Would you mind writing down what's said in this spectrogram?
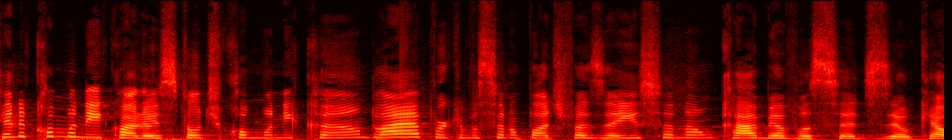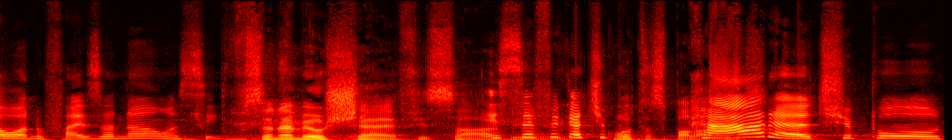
Que ele comunica, olha, eu estou te comunicando, é porque você não pode fazer isso, não cabe a você dizer o que a ONU faz ou não, assim. Você não é meu chefe, sabe? E você fica tipo, cara, tipo,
